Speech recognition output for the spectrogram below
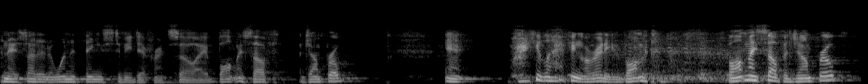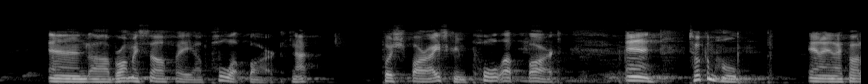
and I decided I wanted things to be different. So I bought myself a jump rope. And why are you laughing already? I bought, bought myself a jump rope and uh, brought myself a, a pull-up bar, not push bar ice cream, pull-up bar, and took them home and I, and I thought,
